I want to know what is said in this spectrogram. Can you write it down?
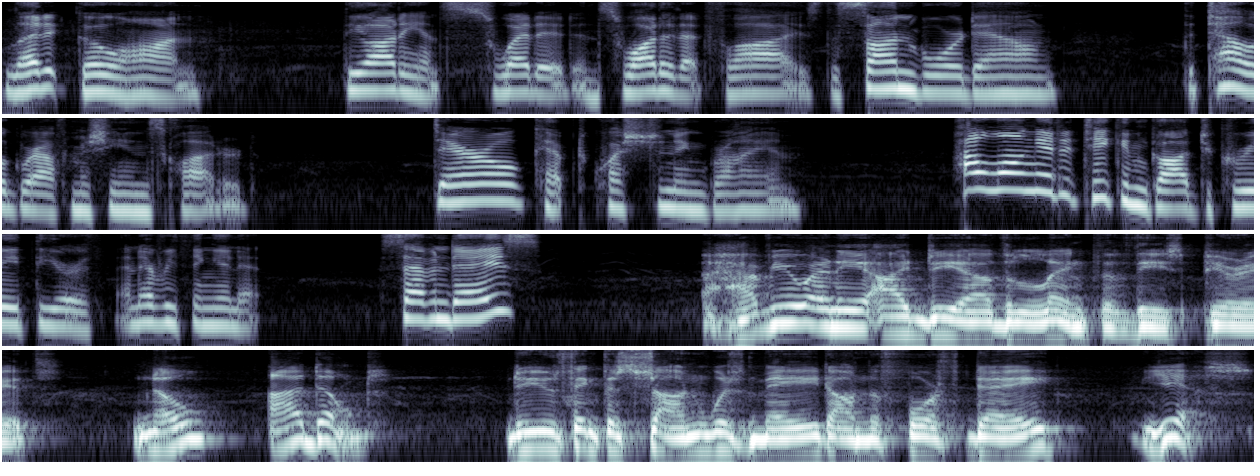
let it go on. The audience sweated and swatted at flies. The sun bore down. The telegraph machines clattered. Darrow kept questioning Bryan. How long had it taken God to create the earth and everything in it? Seven days? Have you any idea of the length of these periods? No, I don't. Do you think the sun was made on the fourth day? Yes.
